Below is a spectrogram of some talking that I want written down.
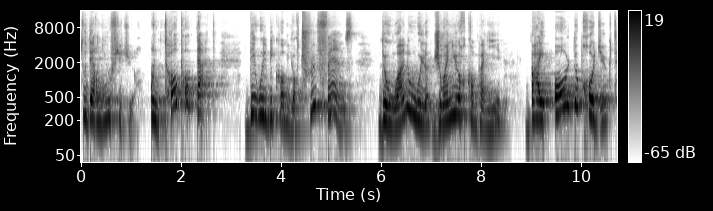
to their new future. On top of that, they will become your true fans, the one who will join your company, buy all the product,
